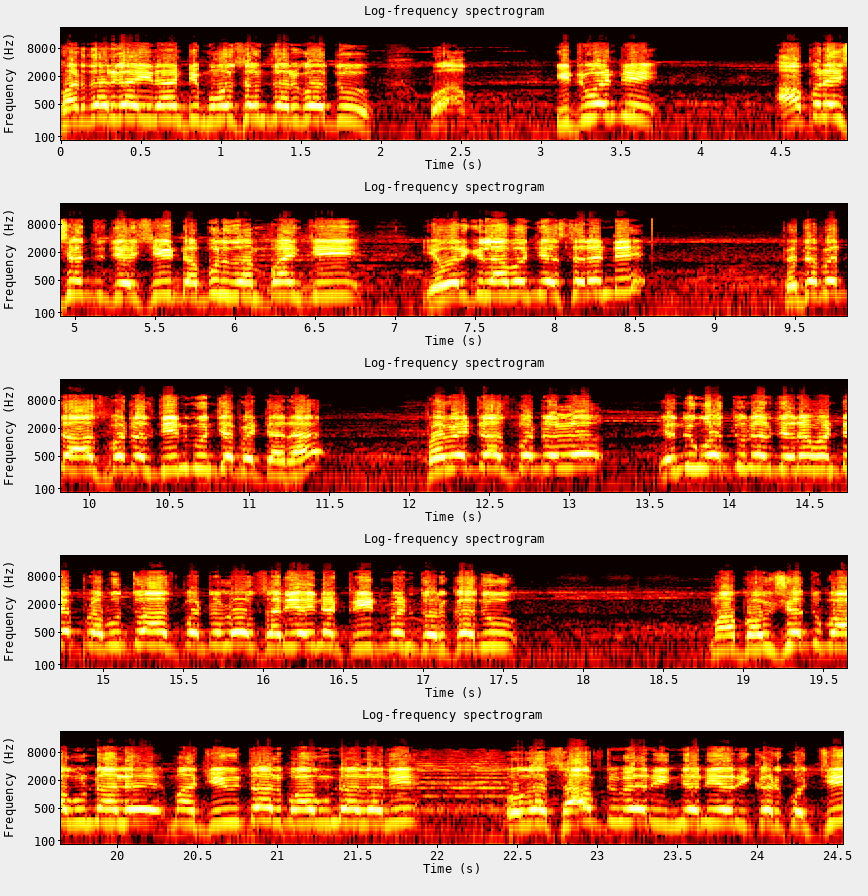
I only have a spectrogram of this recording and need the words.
ఫర్దర్గా ఇలాంటి మోసం జరగొద్దు. ఇటువంటి ఆపరేషన్స్ చేసి డబ్బులు సంపాదించి ఎవరికి లాభం చేస్తారండి? పెద్ద పెద్ద హాస్పిటల్ దీని గురించే పెట్టారా? ప్రైవేట్ హాస్పిటల్లో ఎందుకు వస్తున్నారు జనం? అంటే ప్రభుత్వ హాస్పిటల్లో సరి అయిన ట్రీట్మెంట్ దొరకదు. మా భవిష్యత్తు బాగుండాలి మా జీవితాలు బాగుండాలని ఒక సాఫ్ట్వేర్ ఇంజనీర్ ఇక్కడికి వచ్చి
